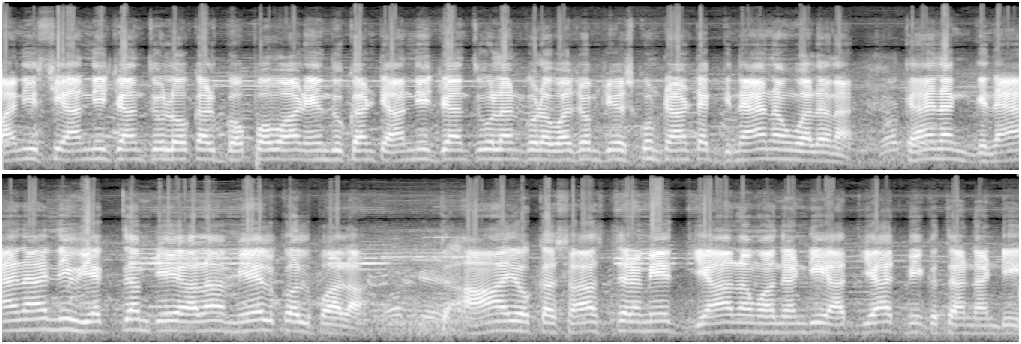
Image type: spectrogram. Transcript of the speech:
మనిషి అన్ని జంతువులు ఒక గొప్పవాడు ఎందుకంటే అన్ని జంతువులను కూడా వశం చేసుకుంటా అంటే జ్ఞానం వలన. కానీ జ్ఞానాన్ని వ్యక్తం చేయాలా మేల్కొల్పాలా? ఆ యొక్క శాస్త్రమే ధ్యానం అనండి ఆధ్యాత్మికత అనండి.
